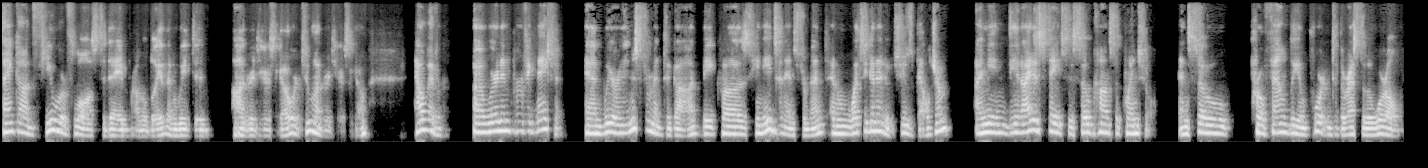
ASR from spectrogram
thank God, fewer flaws today probably than we did 100 years ago or 200 years ago. However, uh, we're an imperfect nation and we're an instrument to God because he needs an instrument. And what's he going to do? Choose Belgium? I mean, the United States is so consequential and so profoundly important to the rest of the world.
